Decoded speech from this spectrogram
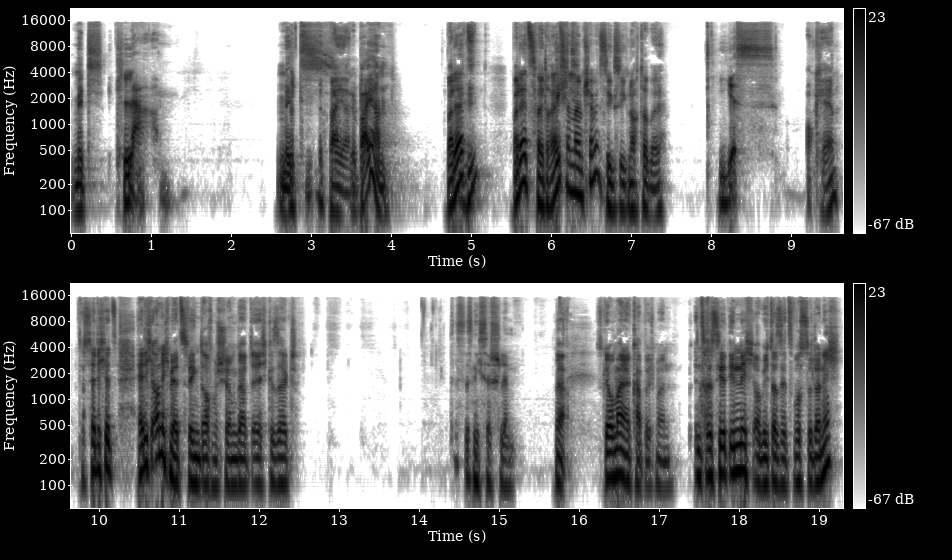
Mit, klar. mit, Mit- mit Bayern. Mit Bayern. War der, Mhm. war der 2013 beim Champions League Sieg noch dabei? Yes. Okay. Das hätte ich jetzt, hätte ich auch nicht mehr zwingend auf dem Schirm gehabt, ehrlich gesagt. Das ist nicht so schlimm. Ja. Das geht auf meine Kappe, ich meine. Interessiert ihn nicht, ob ich das jetzt wusste oder nicht.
